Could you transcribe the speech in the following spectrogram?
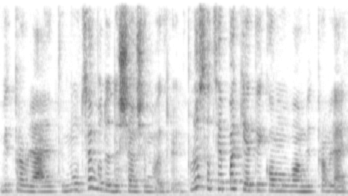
відправляєте. Ну, це буде дешевше на 20 гривень. Плюс оцей пакет, якому вам відправляють.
